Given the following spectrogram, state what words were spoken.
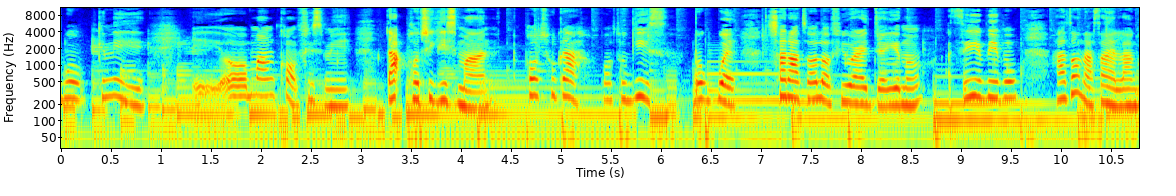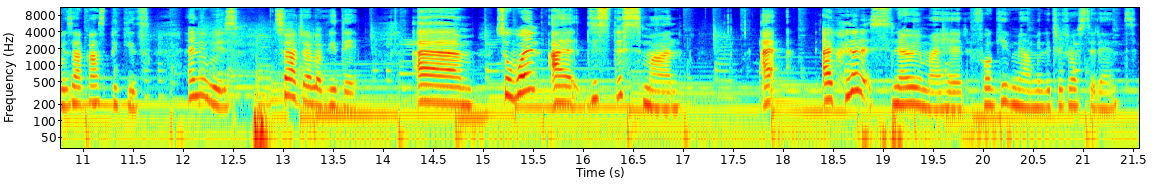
what can he oh man confuse me. That portuguese man portugal portuguese boy shout out to all of you right there you know. I see you people. I don't understand the language i can't speak it. Anyways shout out to all of you there. Um so when i this this man i I created a scenario in my head. Forgive me, I'm a literature student.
